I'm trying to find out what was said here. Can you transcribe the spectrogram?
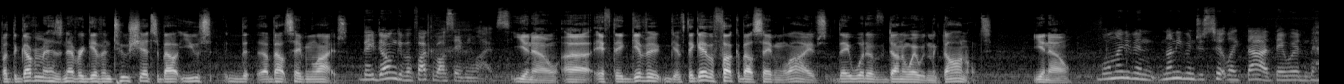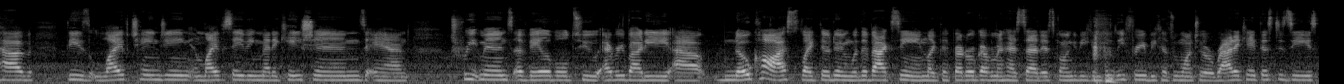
But the government has never given two shits about use th- about saving lives. They don't give a fuck about saving lives. You know, uh, if they give a, if they gave a fuck about saving lives, they would have done away with McDonald's. You know, Well, not even not even just shit like that. They would have these life changing and life saving medications and treatments available to everybody at no cost, like they're doing with the vaccine. Like the federal government has said, it's going to be completely free because we want to eradicate this disease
